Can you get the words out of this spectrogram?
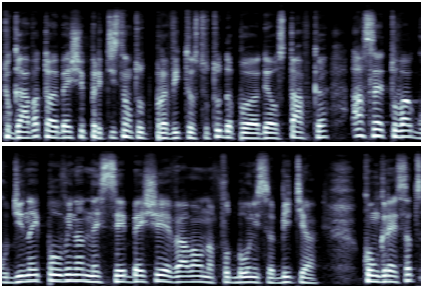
Тогава той беше притиснат от правителството да подаде оставка, а след това година и половина не се беше явявал на футболни събития. Конгресът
